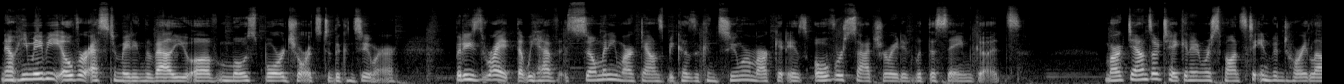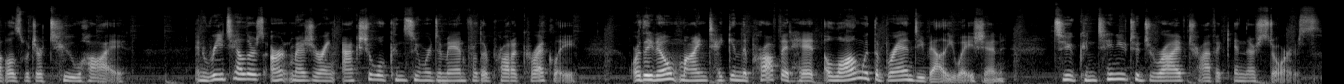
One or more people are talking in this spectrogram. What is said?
Now, he may be overestimating the value of most board shorts to the consumer, but he's right that we have so many markdowns because the consumer market is oversaturated with the same goods. Markdowns are taken in response to inventory levels which are too high and retailers aren't measuring actual consumer demand for their product correctly, or they don't mind taking the profit hit along with the brand devaluation to continue to drive traffic in their stores.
